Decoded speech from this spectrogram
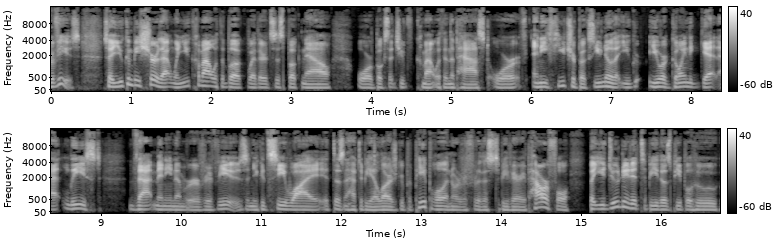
reviews. So you can be sure that when you come out with a book, whether it's this book now or books that you've come out with in the past or any future books, you know that you you are going to get at least that many number of reviews. And you could see why it doesn't have to be a large group of people in order for this to be very powerful. But you do need it to be those people who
